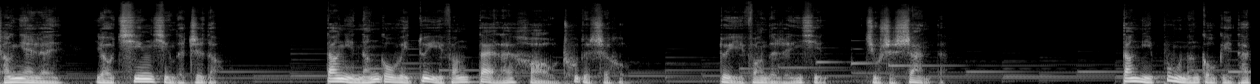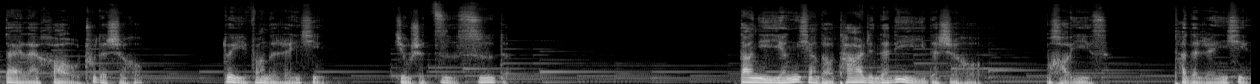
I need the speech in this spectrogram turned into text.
成年人要清醒的知道，当你能够为对方带来好处的时候，对方的人性就是善的；当你不能够给他带来好处的时候，对方的人性就是自私的。当你影响到他人的利益的时候，不好意思，他的人性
